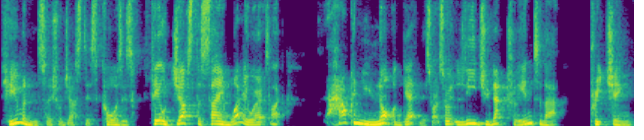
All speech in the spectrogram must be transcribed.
human social justice causes feel just the same way where it's like how can you not get this right? So it leads you naturally into that preaching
